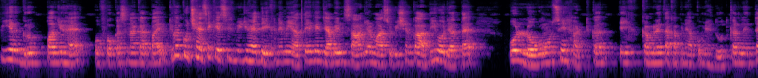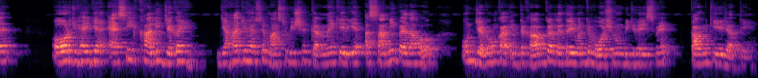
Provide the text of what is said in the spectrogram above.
पीयर ग्रुप पर जो है, वो फोकस ना कर पाए। क्योंकि कुछ ऐसे केसेस भी जो है देखने में आते हैं कि जब इंसान जो है मास्टरबेशन का आदि हो जाता है, वो लोगों से हटकर एक कमरे तक अपने आप को महदूद कर लेता है। और जो है, यह ऐसी खाली जगह, जहाँ जो है उसे मास्टरबेशन करने के लिए आसानी पैदा हो, उन जगहों का इंतखब कर लेता है। इवन के वॉशरूम भी जो है इसमें काउंट किए जाते हैं।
